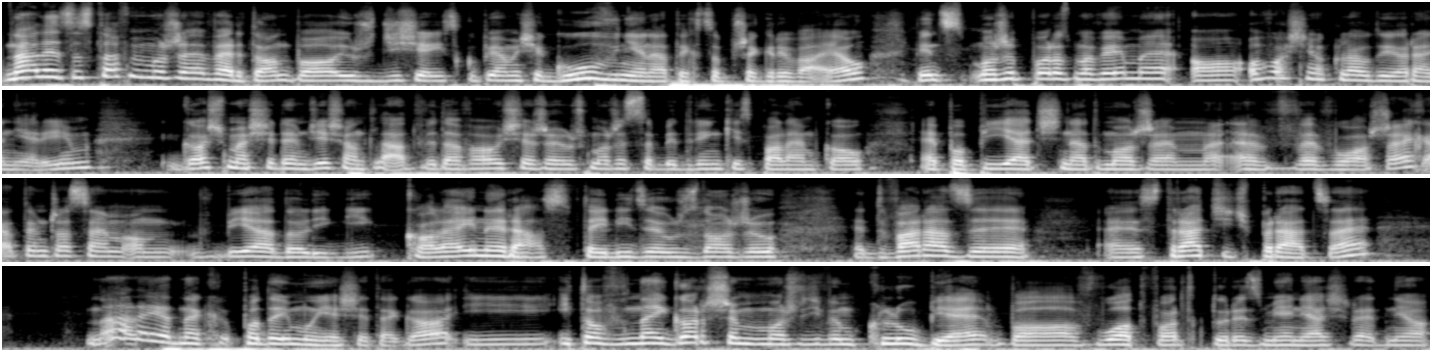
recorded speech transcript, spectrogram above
no ale zostawmy może Everton, bo już dzisiaj skupiamy się głównie na tych, co przegrywają, więc może porozmawiajmy o, o właśnie o Claudio Ranierim. Gość ma 70 lat, wydawało się, że już może sobie drinki z palemką e, popijać nad morzem e, we Włoszech, a tymczasem on wbija do ligi kolejny raz. W tej lidze już zdążył dwa razy e, stracić pracę. No ale jednak podejmuje się tego i, i to w najgorszym możliwym klubie, bo w Watford, który zmienia średnio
